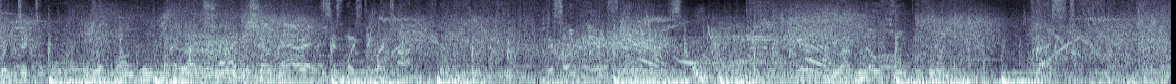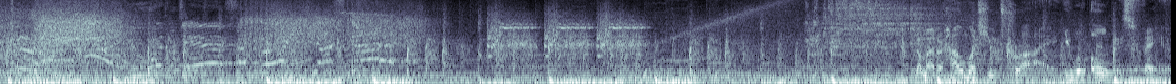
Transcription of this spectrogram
Predictable. Those upon whom my light shines shall perish. This is wasting my time. This is. You much you try, you will always fail.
